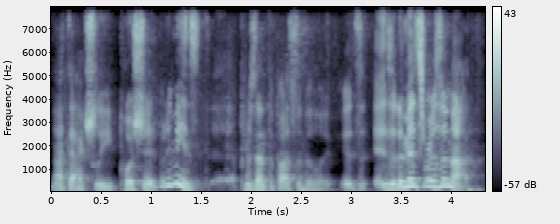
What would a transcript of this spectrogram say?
not to actually push it, but it means uh, present the possibility. It's, is it a mitzvah or is it not?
